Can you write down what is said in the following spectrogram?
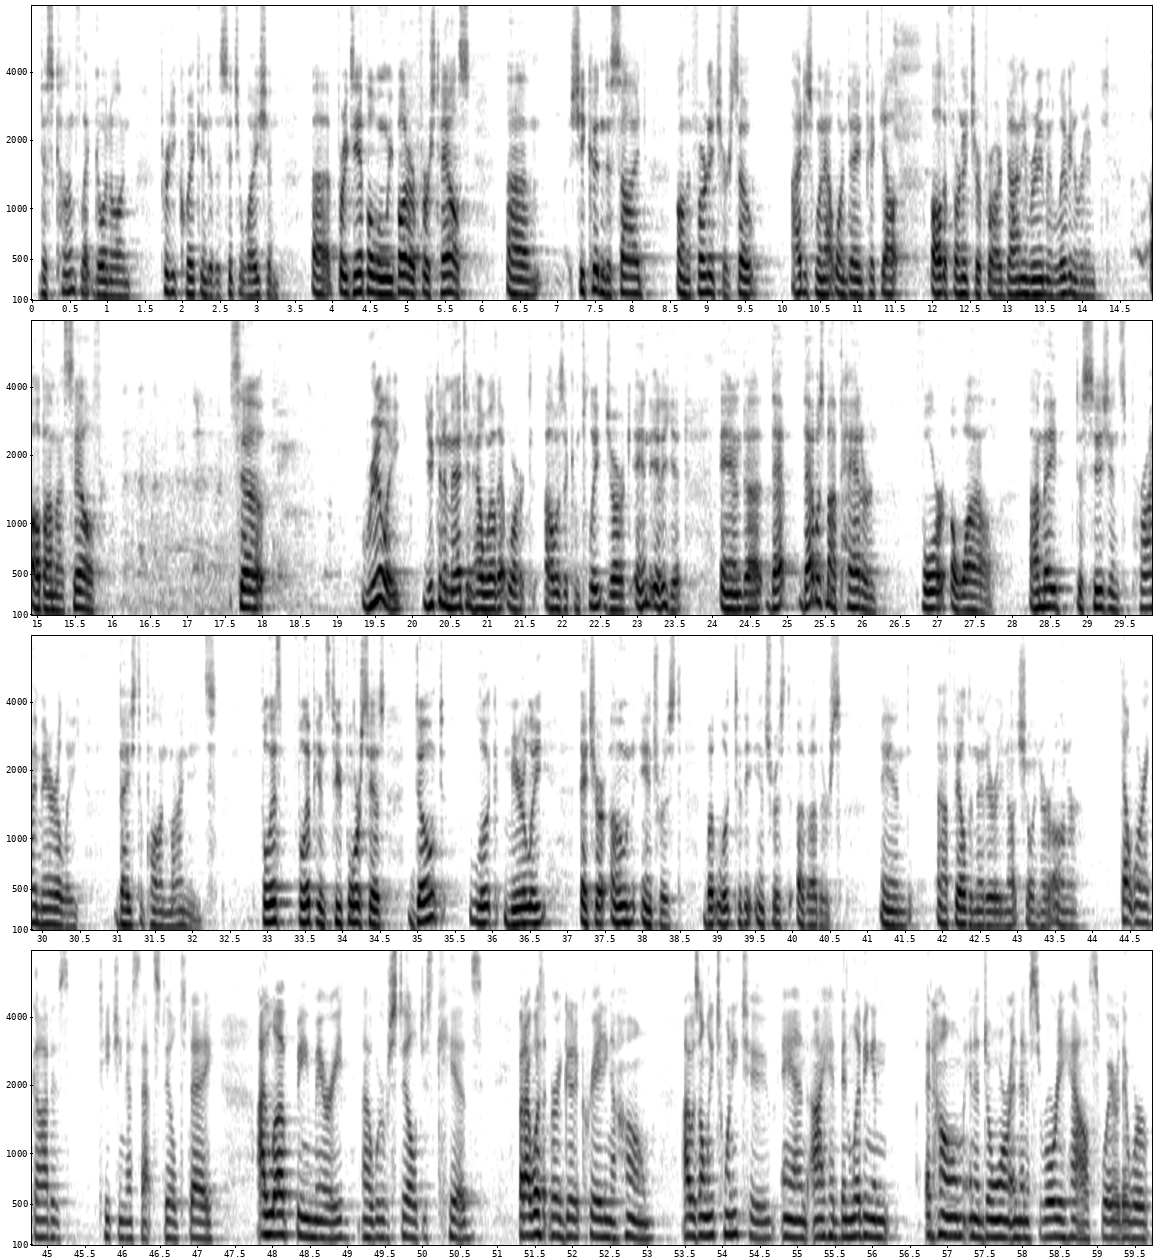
this conflict going on pretty quick into the situation. Uh, for example, when we bought our first house, um, she couldn't decide on the furniture. So I just went out one day and picked out all the furniture for our dining room and living room all by myself. So, really, you can imagine how well that worked. I was a complete jerk and idiot. And uh, that, that was my pattern for a while. I made decisions primarily based upon my needs. Philippians 2 4 says, Don't look merely at your own interest, but look to the interest of others. And I failed in that area, not showing her honor. Don't worry, God is teaching us that still today. I loved being married. Uh, we were still just kids, but I wasn't very good at creating a home. I was only 22, and I had been living in, at home in a dorm and then a sorority house where there were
